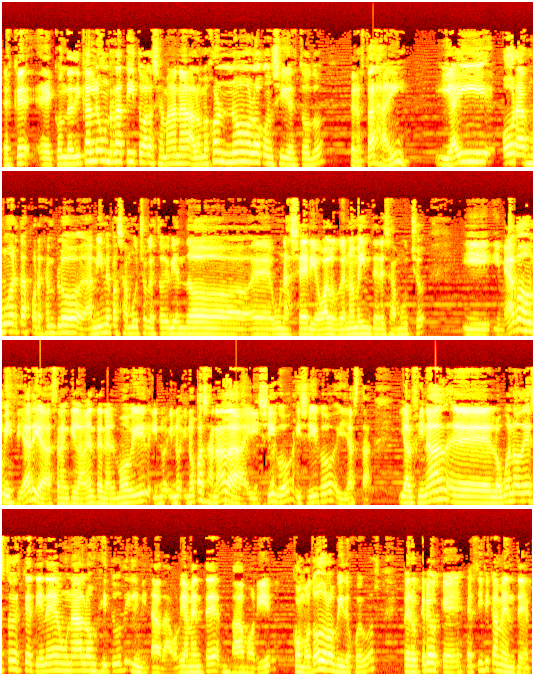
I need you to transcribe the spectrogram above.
es que eh, con dedicarle un ratito a la semana, a lo mejor no lo consigues todo, pero estás ahí. Y hay horas muertas, por ejemplo, a mí me pasa mucho que estoy viendo una serie o algo que no me interesa mucho y, me hago mis diarias tranquilamente en el móvil y no, y no, pasa nada y sigo y sigo y ya está. Y al final eh, lo bueno de esto es que tiene una longitud ilimitada. Obviamente va a morir como todos los videojuegos, pero creo que específicamente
